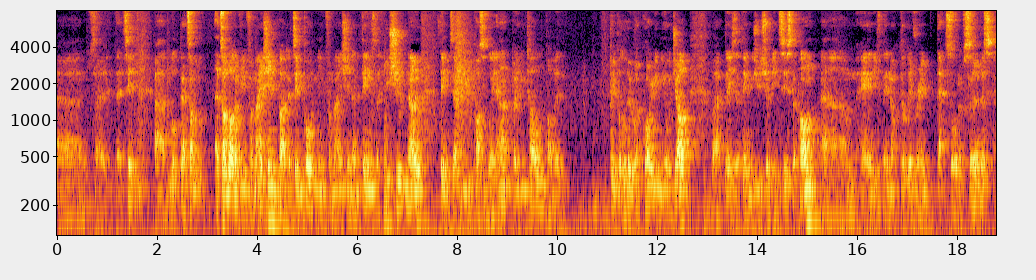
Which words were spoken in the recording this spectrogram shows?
Uh, so that's it. Uh, look, that's a it's a lot of information, but it's important information and things that you should know, things that you possibly aren't being told by people who are quoting your job. But these are things you should insist upon, um, and if they're not delivering that sort of service,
